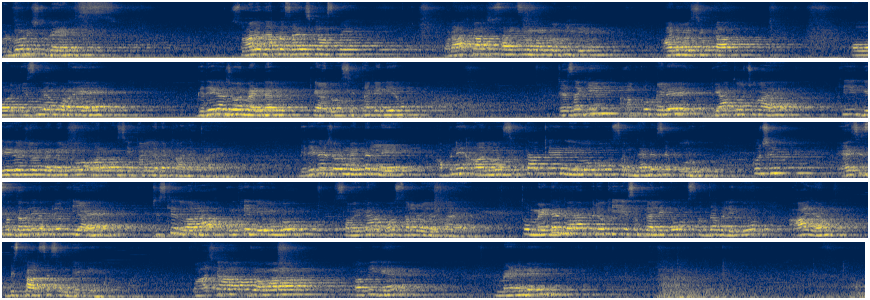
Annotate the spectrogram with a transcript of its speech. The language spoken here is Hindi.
गुड मॉर्निंग स्टूडेंट्स स्वागत है आपका साइंस क्लास में। और आज का साइंस का हमारा टॉपिक है आनुवंशिकता और इसमें हम पढ़ रहे हैं ग्रेगर जॉन मेंडल के आनुवंशिकता के नियम। जैसा कि आपको पहले ज्ञात हो चुका है कि ग्रेगर जॉन मेंडल को आनुवंशिकता का जनक कहा जाता है। ग्रेगर जॉन मेंडल ने अपने आनुवंशिकता के नियमों को समझाने से पूर्व कुछ ऐसी शब्दावली का प्रयोग किया है जिसके द्वारा उनके नियमों को समझना बहुत सरल हो जाता है। तो मेंडल द्वारा प्रयोग की गई शब्दावली को शब्दावली को आज हम विस्तार से समझेंगे। तो आज का जो हमारा टॉपिक है मेंडल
